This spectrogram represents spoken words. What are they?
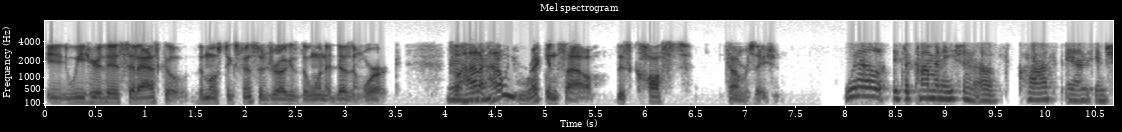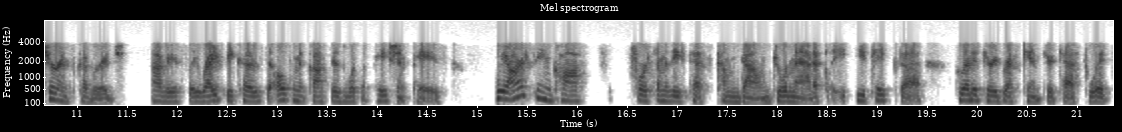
we hear this at ASCO, the most expensive drug is the one that doesn't work. So mm-hmm. how, do, how do we reconcile this cost conversation? Well, it's a combination of cost and insurance coverage, obviously, right? Because the ultimate cost is what the patient pays. We are seeing costs for some of these tests come down dramatically. You take the hereditary breast cancer test, which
